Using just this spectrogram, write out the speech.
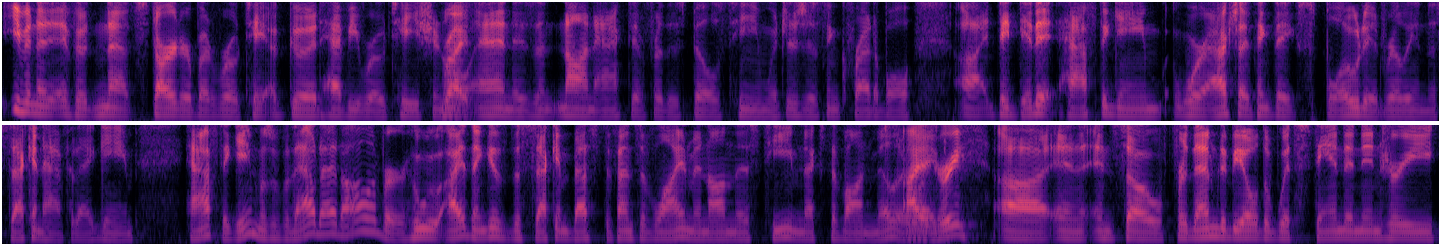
even if it's not starter, but rotate a good heavy rotational Right. end isn't non-active for this Bills team, which is just incredible. Uh, they did it half the game. Where actually I think they exploded really in the second half of that game. Half the game was without Ed Oliver, who I think is the second best defensive lineman on this team next to Von Miller. I Like, agree. uh, and and so for them to be able to withstand an injury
